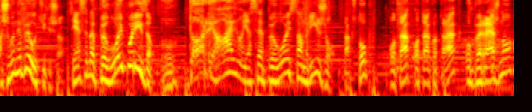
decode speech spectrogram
А що ви били тільки що? Це я себе пилою порізав? О, та реально, я себе пилою сам ріжу. Так, стоп. Отак, отак, отак. Обережно,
